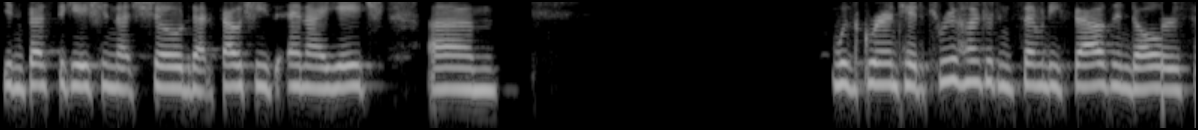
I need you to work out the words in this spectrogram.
the investigation that showed that Fauci's NIH um, was granted $370,000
